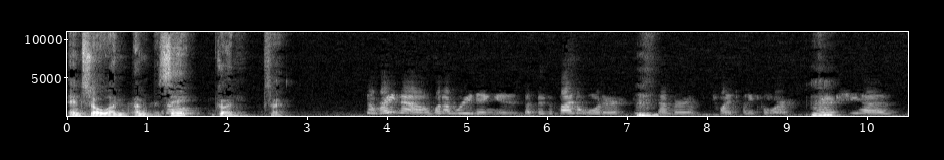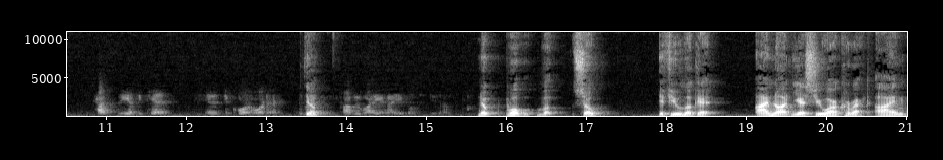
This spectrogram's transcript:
And so I'm I'm saying go ahead. Sorry. So right now, what I'm reading is that there's a final order Mhm. December of 2024 Mhm. where she has custody of the kids, and it's a court order. Yep. That's probably why you're not able to see them. No, well, but so if you look at, I'm not. Yes, you are correct. I'm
